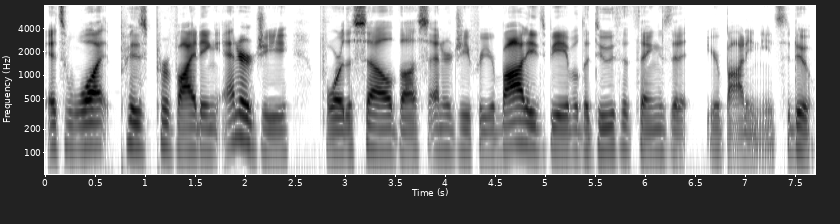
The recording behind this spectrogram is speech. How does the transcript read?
It's what is providing energy for the cell, thus energy for your body to be able to do the things that your body needs to do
